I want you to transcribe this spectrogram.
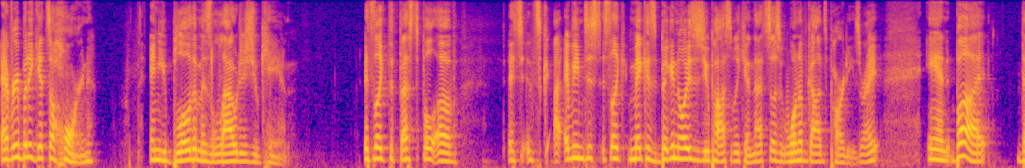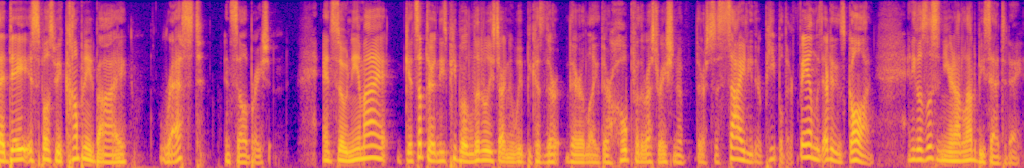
everybody gets a horn, and you blow them as loud as you can. It's like the festival of it's it's I mean just it's like make as big a noise as you possibly can. That's just one of God's parties, right? And but that day is supposed to be accompanied by rest and celebration. And so Nehemiah gets up there, and these people are literally starting to weep because they're they're like their hope for the restoration of their society, their people, their families, everything's gone. And he goes, "Listen, you're not allowed to be sad today.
